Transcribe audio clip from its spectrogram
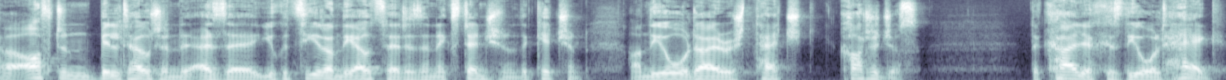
uh, often built out and as a you could see it on the outside as an extension of the kitchen on the old Irish thatched cottages. The Cailleach is the old hag.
